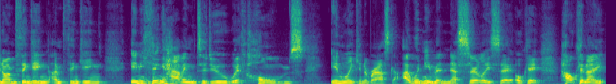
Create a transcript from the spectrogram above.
know, I'm thinking, I'm thinking anything having to do with homes in Lincoln, Nebraska. I wouldn't even necessarily say, okay, how can I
